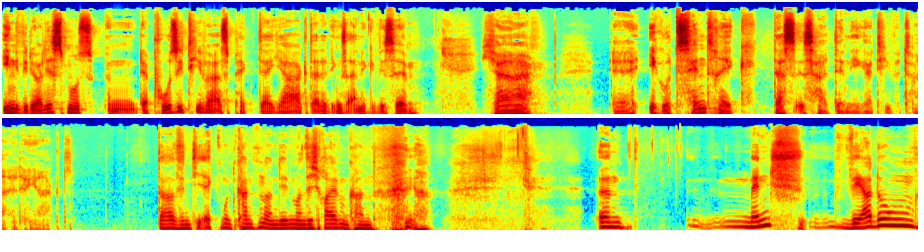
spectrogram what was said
Individualismus, ähm, der positive Aspekt der Jagd, allerdings eine gewisse, ja, äh, Egozentrik, das ist halt der negative Teil der Jagd da sind die Ecken und Kanten, an denen man sich reiben kann. ja. ähm, Menschwerdung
